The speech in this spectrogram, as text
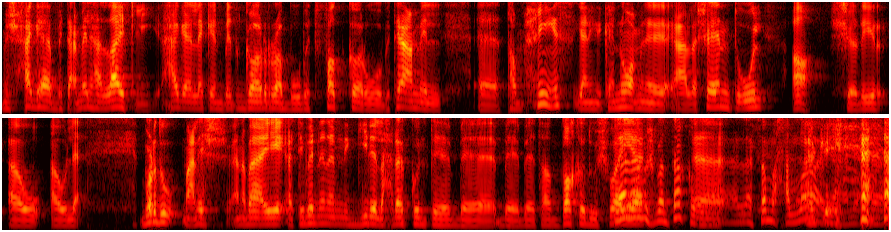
مش حاجة بتعملها لايتلي حاجة لكن بتجرب وبتفكر وبتعمل آه تمحيص يعني كنوع من علشان تقول آه شرير أو أو لأ برضو معلش أنا بقى إيه اعتبرني أنا من الجيل اللي حضرتك كنت ب... ب... بتنتقده شوية لا لا مش بنتقد آه. لا سمح الله okay. يعني أنا,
